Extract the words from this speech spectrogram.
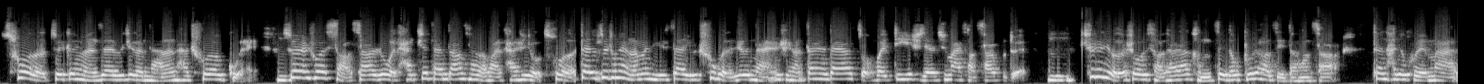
错的最根源在于这个男的他出了轨。虽然说小三儿如果他知三当三的话，他是有错的，但是最重点的问题是在于出轨的这个男人身上。但是大家总会第一时间去骂小三儿不对，嗯，甚至有的时候小三儿他可能自己都不知道自己当了三儿，但他就会骂。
